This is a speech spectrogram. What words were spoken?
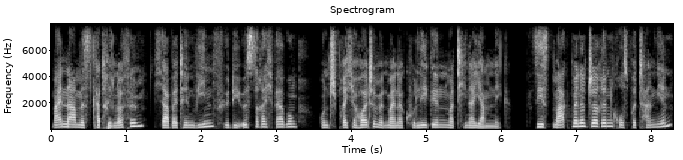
Mein Name ist Katrin Löffel. Ich arbeite in Wien für die Österreich-Werbung und spreche heute mit meiner Kollegin Martina Jamnik. Sie ist Marktmanagerin Großbritannien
